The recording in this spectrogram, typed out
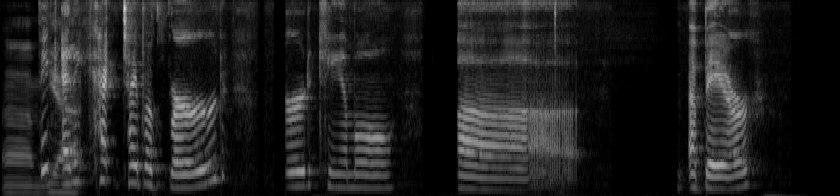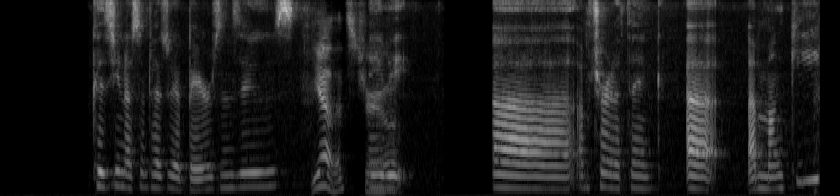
Um, I think yeah. any ki- type of bird, bird, camel, uh, a bear. Because you know sometimes we have bears in zoos. yeah, that's true. Maybe. Uh, I'm trying to think. Uh, a monkey.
